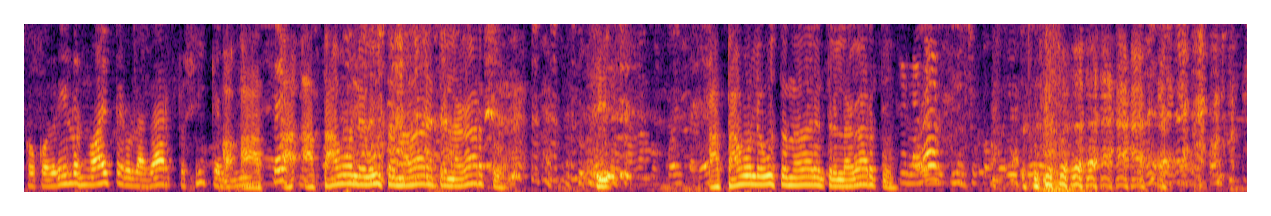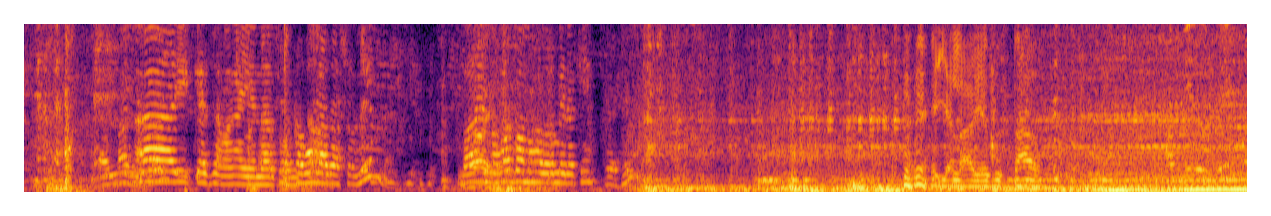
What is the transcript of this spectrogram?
cocodrilos no hay, pero lagartos sí, que A, a, a- a Tavo le gusta nadar entre lagartos. Sí. A Tavo le gusta nadar entre lagartos. Entre lagartos. Ay, que se van a llenar Se con acabó la gasolina. Vale, mejor vamos a dormir aquí. ya la había asustado. Aquí dormimos.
